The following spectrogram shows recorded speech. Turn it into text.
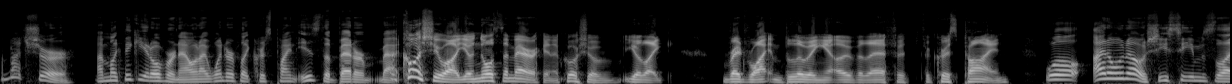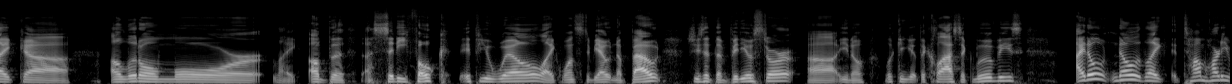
I'm not sure. I'm like thinking it over now, and I wonder if like Chris Pine is the better match. Of course you are. You're North American. Of course you're you're like red, white, and bluing it over there for, for Chris Pine. Well, I don't know. She seems like uh, a little more like of the a city folk, if you will. Like wants to be out and about. She's at the video store, uh, you know, looking at the classic movies. I don't know. Like Tom Hardy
